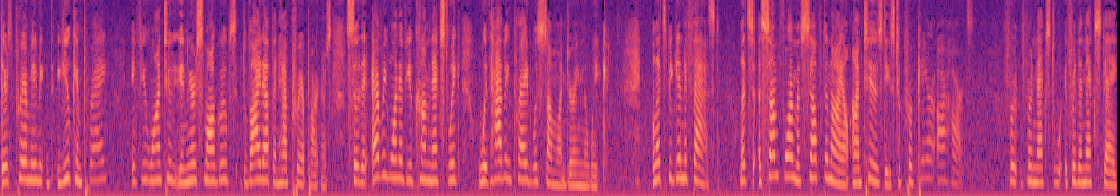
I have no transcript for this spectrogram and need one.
There's prayer meeting. You can pray if you want to in your small groups. Divide up and have prayer partners, so that every one of you come next week with having prayed with someone during the week. Let's begin to fast. Let's uh, some form of self-denial on Tuesdays to prepare our hearts for for next for the next day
